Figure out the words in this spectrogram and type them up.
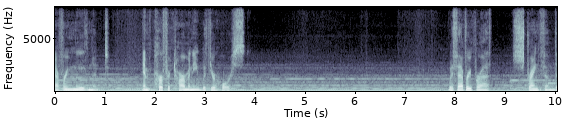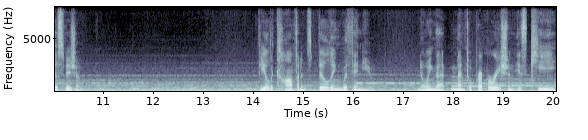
every movement in perfect harmony with your horse. With every breath, strengthen this vision. Feel the confidence building within you knowing that mental preparation is key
